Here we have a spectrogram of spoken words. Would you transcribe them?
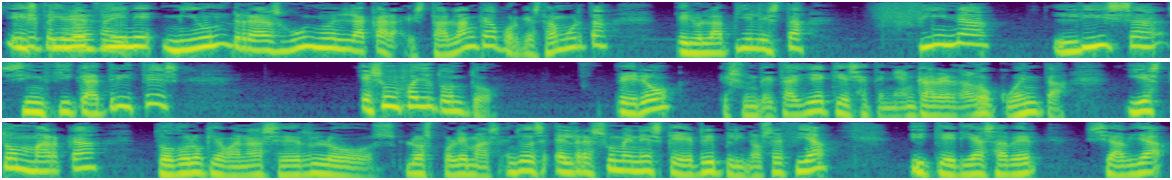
Es que no ahí. tiene ni un rasguño en la cara. Está blanca porque está muerta, pero la piel está fina, lisa, sin cicatrices. Es un fallo tonto, pero es un detalle que se tenían que haber dado cuenta. Y esto marca todo lo que van a ser los, los problemas. Entonces, el resumen es que Ripley no se fía y quería saber si había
